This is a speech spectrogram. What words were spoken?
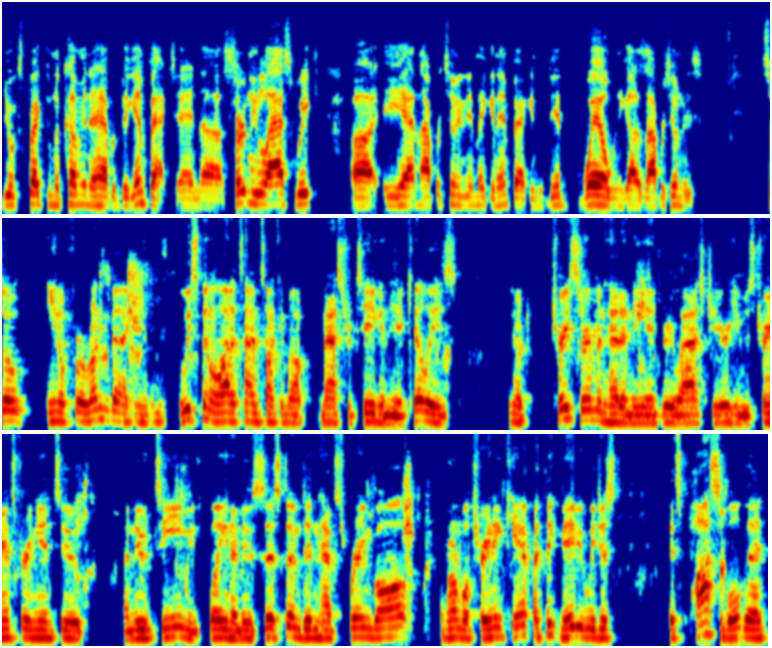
you expect him to come in and have a big impact. And uh, certainly last week, uh, he had an opportunity to make an impact, and he did well when he got his opportunities. So, you know, for a running back, we spent a lot of time talking about Master Teague and the Achilles. You know, Trey Sermon had a knee injury last year. He was transferring into a new team. He's playing a new system. Didn't have spring ball, a normal training camp. I think maybe we just. It's possible that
